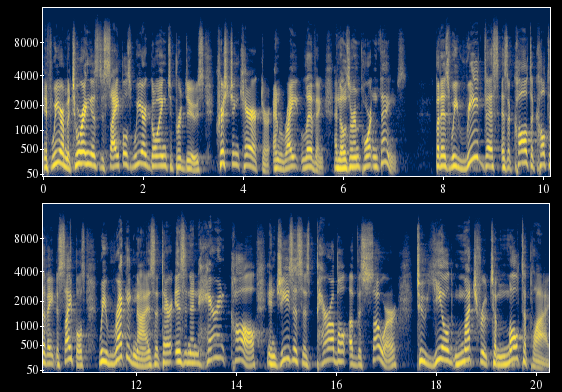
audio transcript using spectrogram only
If we are maturing as disciples, we are going to produce Christian character and right living, and those are important things. But as we read this as a call to cultivate disciples, we recognize that there is an inherent call in Jesus' parable of the sower to yield much fruit, to multiply,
